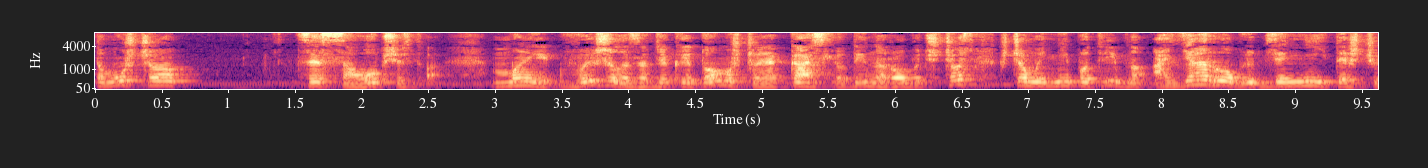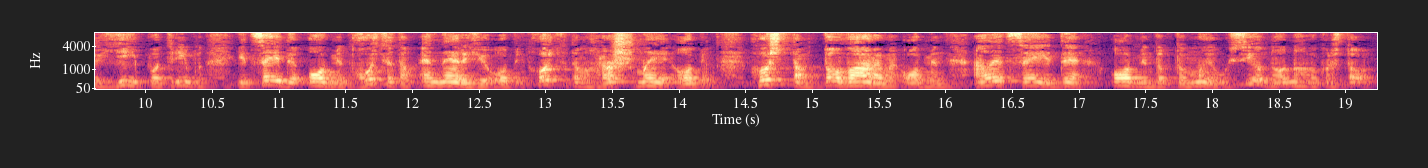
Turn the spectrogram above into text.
Тому що це сообщество. Ми вижили завдяки тому, що якась людина робить щось, що мені потрібно, а я роблю для ній те, що їй потрібно. І це йде обмін. Хочете там енергію обмін, хочете там грошми обмін, хочете там товарами обмін, але це йде обмін. Тобто ми усі одне одного використовуємо.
